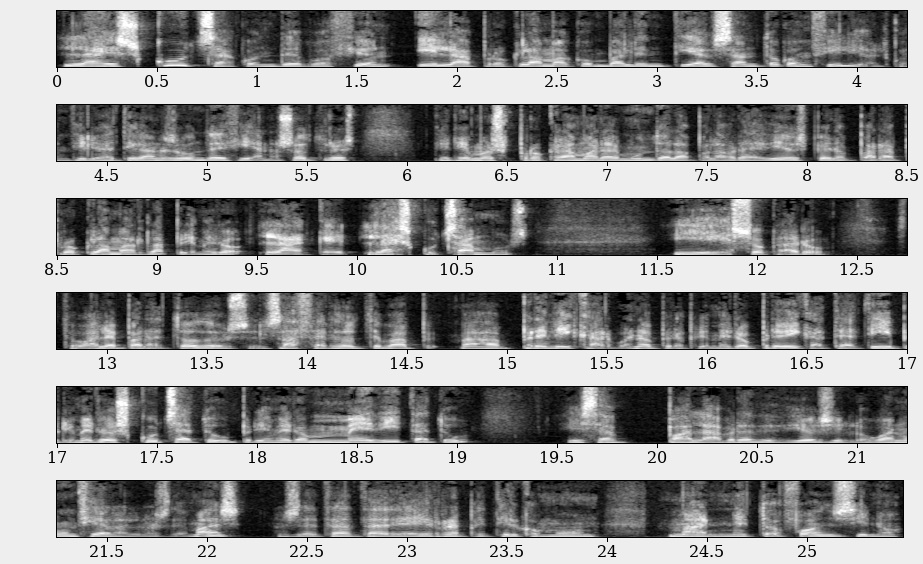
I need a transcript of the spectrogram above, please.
la escucha con devoción y la proclama con valentía el Santo Concilio. El Concilio Vaticano II decía, nosotros queremos proclamar al mundo la palabra de Dios, pero para proclamarla primero la que la escuchamos. Y eso, claro, esto vale para todos. El sacerdote va a predicar. Bueno, pero primero predícate a ti, primero escucha tú, primero medita tú esa palabra de Dios y luego anunciar a los demás. No se trata de repetir como un magnetofón, sino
